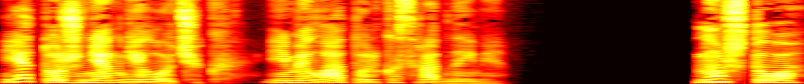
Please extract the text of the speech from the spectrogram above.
Я тоже не ангелочек, и мила только с родными. Ну что,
